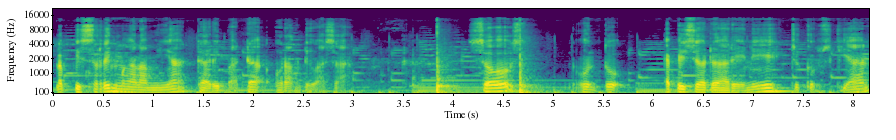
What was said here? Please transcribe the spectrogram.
lebih sering mengalaminya daripada orang dewasa. So, untuk episode hari ini cukup sekian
